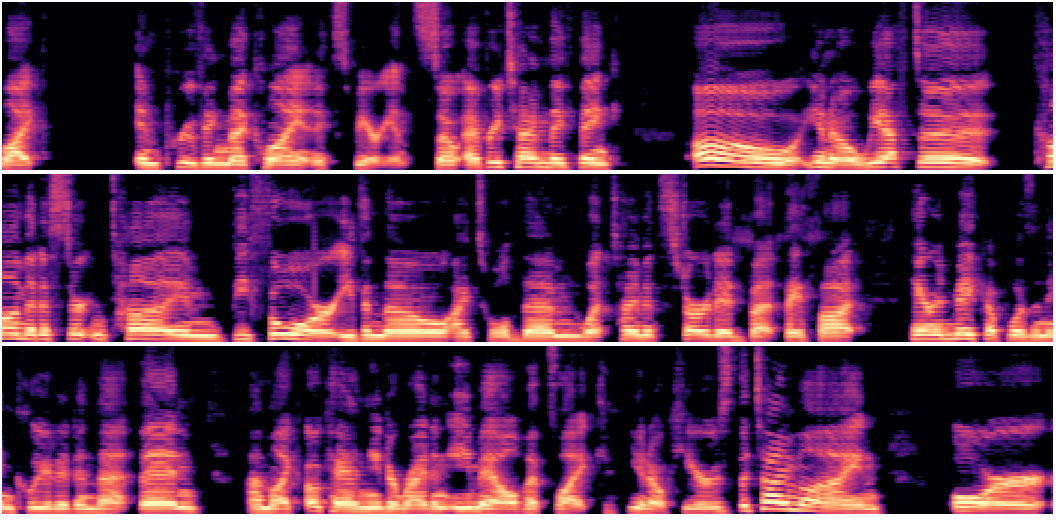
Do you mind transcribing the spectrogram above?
like improving my client experience. So every time they think, oh, you know, we have to come at a certain time before, even though I told them what time it started, but they thought hair and makeup wasn't included in that. Then I'm like, okay, I need to write an email that's like, you know, here's the timeline. Or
